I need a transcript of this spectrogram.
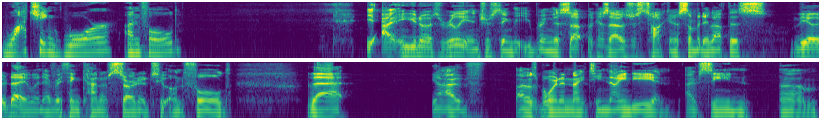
watching war unfold? Yeah, I, you know, it's really interesting that you bring this up because I was just talking to somebody about this the other day when everything kind of started to unfold. That you know, I've I was born in 1990, and I've seen um,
